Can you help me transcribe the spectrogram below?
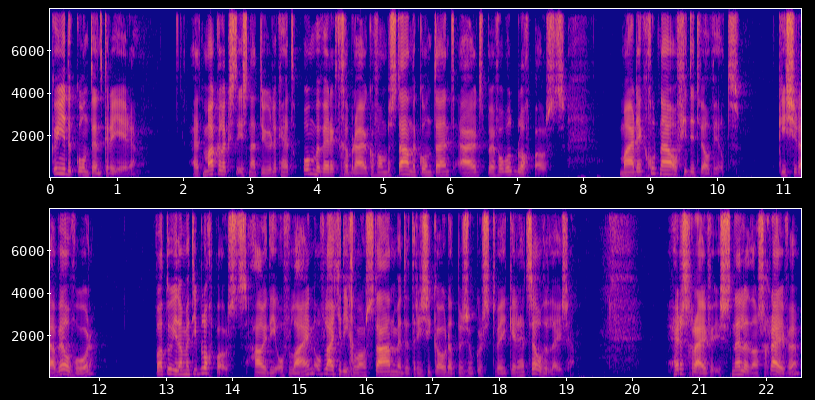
kun je de content creëren. Het makkelijkst is natuurlijk het onbewerkt gebruiken van bestaande content uit bijvoorbeeld blogposts. Maar denk goed na of je dit wel wilt. Kies je daar wel voor? Wat doe je dan met die blogposts? Haal je die offline of laat je die gewoon staan met het risico dat bezoekers twee keer hetzelfde lezen? Herschrijven is sneller dan schrijven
